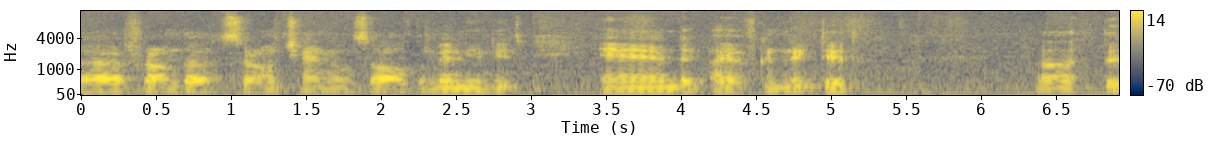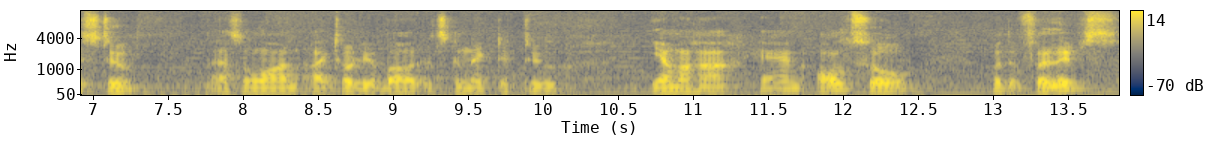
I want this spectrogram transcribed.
uh, from the surround channels of the main unit and I have connected uh, this two. That's the one I told you about. It's connected to Yamaha and also with the Philips.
